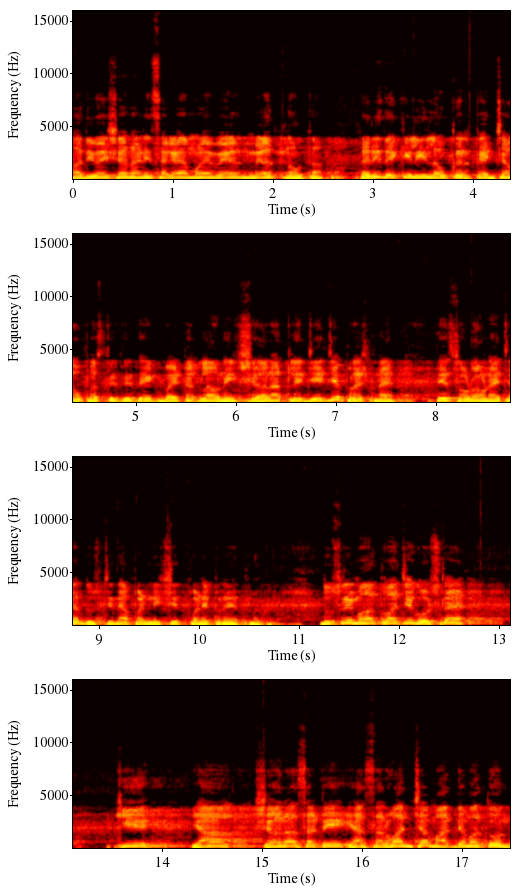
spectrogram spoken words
अधिवेशन आणि सगळ्यामुळे वेळ मिळत नव्हता. तरी देखील ही लवकर त्यांच्या उपस्थितीत एक बैठक लावून ही शहरातले जे जे प्रश्न आहेत ते सोडवण्याच्या दृष्टीने आपण निश्चितपणे प्रयत्न करू. दुसरी महत्त्वाची गोष्ट आहे की ह्या शहरासाठी ह्या सर्वांच्या माध्यमातून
